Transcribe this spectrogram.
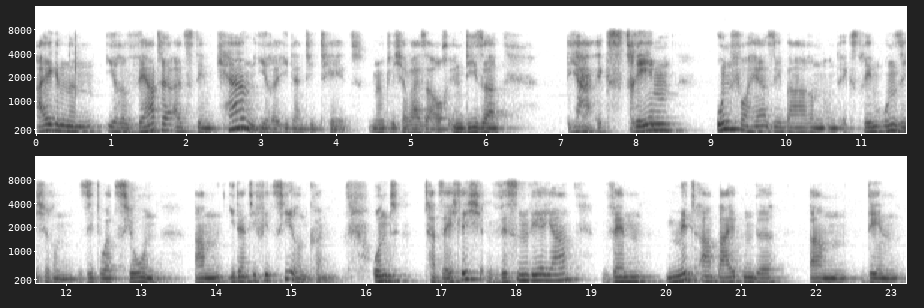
eigenen, ihre Werte als den Kern ihrer Identität möglicherweise auch in dieser ja, extrem unvorhersehbaren und extrem unsicheren Situation ähm, identifizieren können. Und tatsächlich wissen wir ja, wenn Mitarbeitende ähm, den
